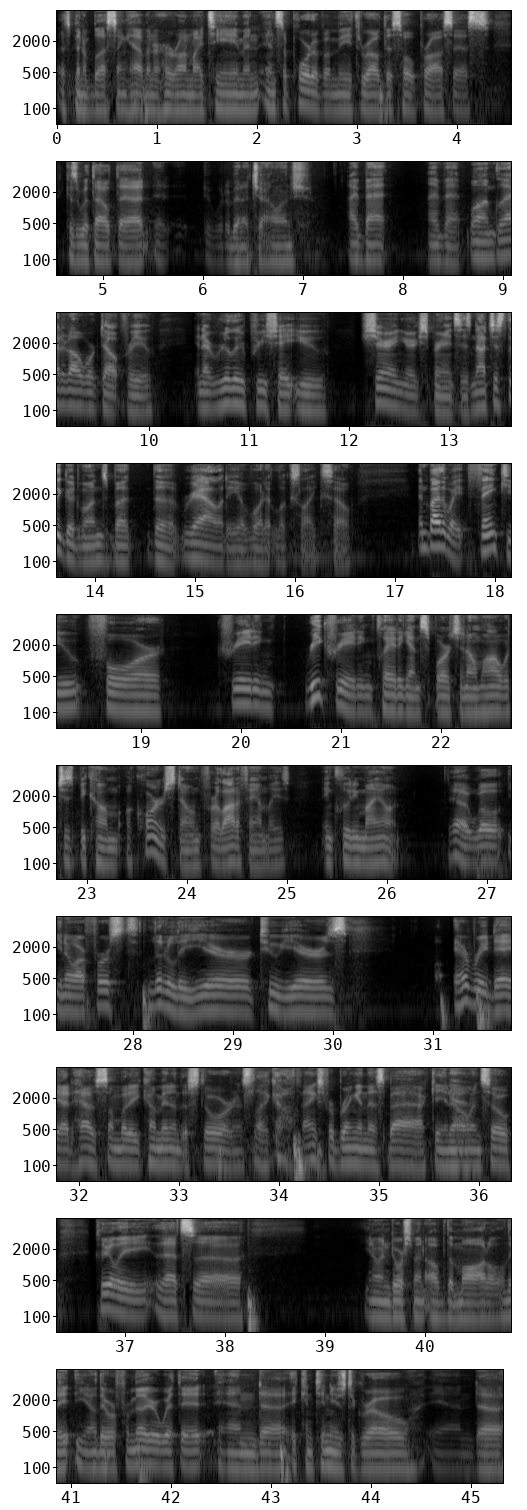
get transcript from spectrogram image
that's been a blessing having her on my team and, and supportive of me throughout this whole process. Because without that, it, it would have been a challenge. I bet. I bet. Well, I'm glad it all worked out for you, and I really appreciate you sharing your experiences, not just the good ones, but the reality of what it looks like. So, and by the way, thank you for creating, recreating Play It Again Sports in Omaha, which has become a cornerstone for a lot of families, including my own. Yeah, well, you know, our first literally year, two years, every day I'd have somebody come into the store and it's like, oh, thanks for bringing this back, you know, yeah. and so clearly that's uh, you know endorsement of the model. They you know they were familiar with it, and uh, it continues to grow. And uh,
